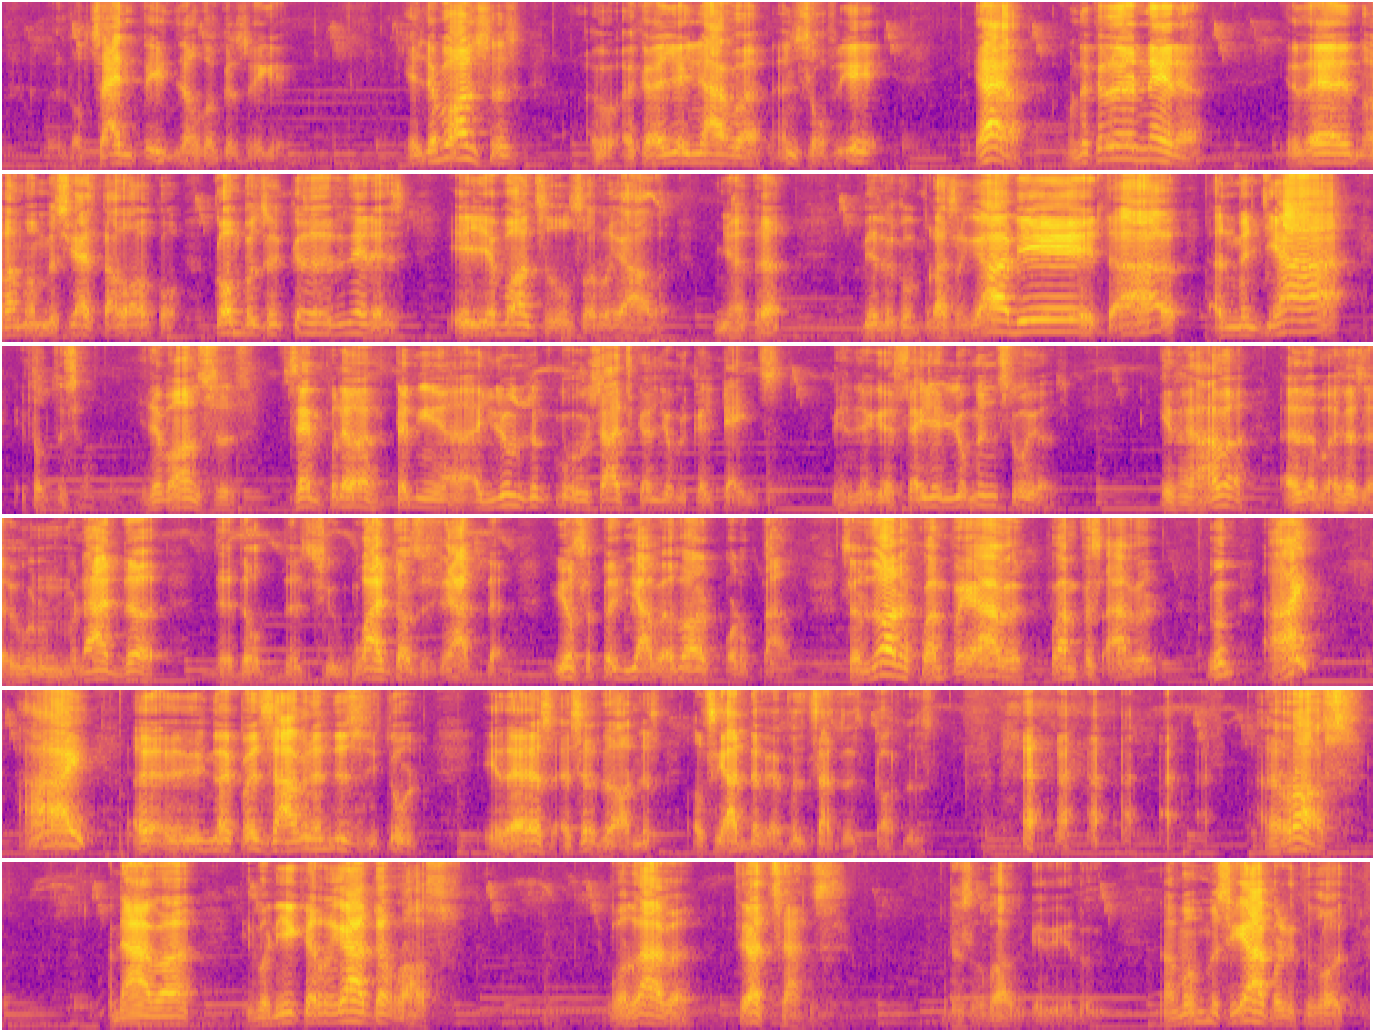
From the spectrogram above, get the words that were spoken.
dels cèntims, del que sigui. I llavors, aquella anava en Sofia, ja, una cadernera, i deien, la mamà ja està loco, compra les caderneres, i llavors els regala. Nyeta, havia de comprar la gàbia, tal, el menjar, i tot això. I llavors sempre tenia els llums encurçats que el llum que tens. Havia que feia llums suyes. I pagava un manat de, de, de, de 50 o 60 i el se penjava d'or portal. Les dones quan pagaven, quan passaven, ai, ai, eh, no hi pensaven en l'institut. I a les dones els hi han de fer pensar les coses. Arròs anava i venia carregat d'arròs. Posava tres sacs de l'arròs que hi havia. Anàvem a maciar perquè tot,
